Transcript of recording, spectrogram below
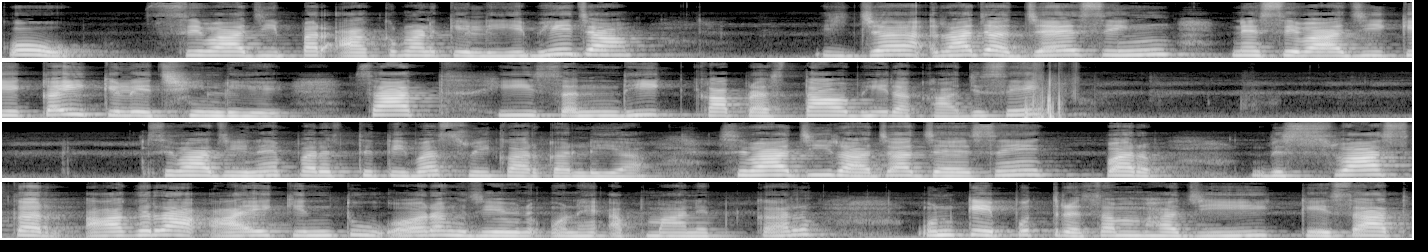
को शिवाजी पर आक्रमण के लिए भेजा। राजा जय सिंह ने शिवाजी के कई किले छीन लिए। साथ ही संधि का प्रस्ताव भी रखा, जिसे शिवाजी ने परिस्थितिवश स्वीकार कर लिया। शिवाजी, राजा जयसिंह पर विश्वास कर आगरा आए, किंतु औरंगज़ेब ने उन्हें अपमानित कर उनके पुत्र संभाजी के साथ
